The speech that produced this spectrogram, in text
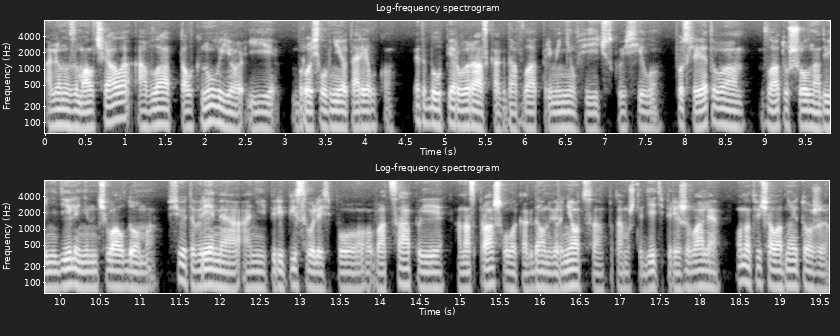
Алена замолчала, а Влад толкнул ее и бросил в нее тарелку. Это был первый раз, когда Влад применил физическую силу. После этого Влад ушел на две недели, не ночевал дома. Все это время они переписывались по WhatsApp, и она спрашивала, когда он вернется, потому что дети переживали. Он отвечал одно и то же.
